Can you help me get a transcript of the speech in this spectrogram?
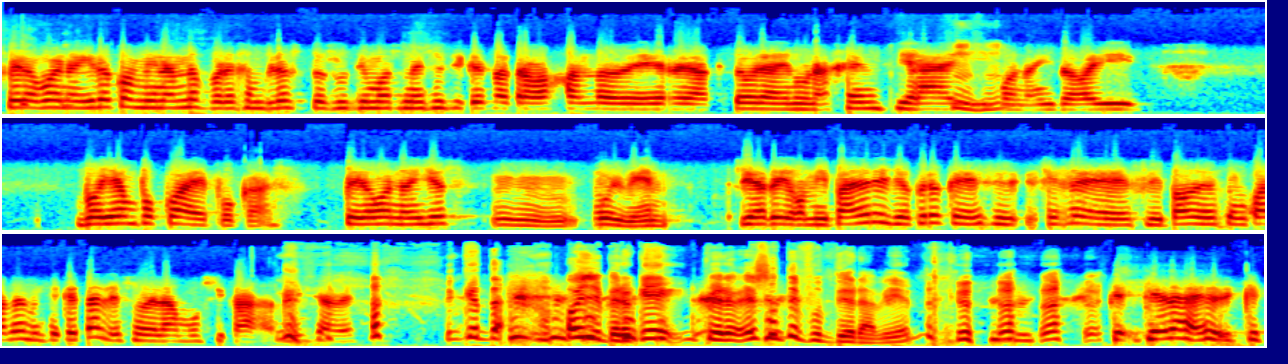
Pero bueno, he ido combinando, por ejemplo, estos últimos meses sí que está trabajando de redactora en una agencia y bueno, he ido ahí, voy a un poco a épocas. Pero bueno, ellos mm, muy bien. Ya te digo, mi padre yo creo que se- sigue flipado de vez en cuando y me dice, ¿qué tal eso de la música? Me dice a veces, ¿Qué tal? Oye, pero qué, pero eso te funciona bien. ¿qué, qué era? ¿Qué-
